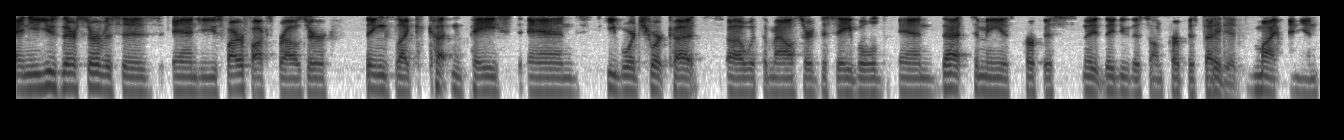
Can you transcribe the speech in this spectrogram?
and you use their services and you use Firefox browser, things like cut and paste and keyboard shortcuts uh, with the mouse are disabled. And that to me is purpose. They, they do this on purpose. That's They did. my opinion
